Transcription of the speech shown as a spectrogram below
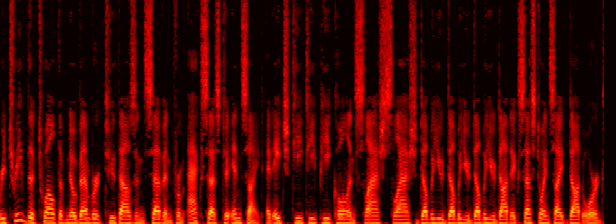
Retrieved 12 November 2007 from Access to Insight at http www.accesstoinsight.org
